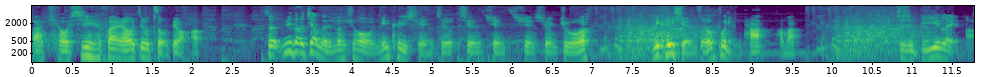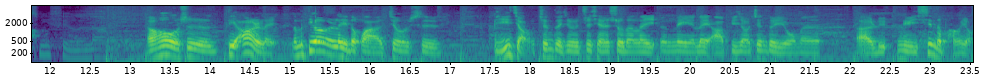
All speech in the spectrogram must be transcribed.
啊挑衅一番，然后就走掉啊。所以遇到这样的人的时候，你可以选择选选选选择，你可以选择不理他，好吗？这是第一类啊。然后是第二类，那么第二类的话就是比较针对，就是之前说的那那一类啊，比较针对于我们啊女女性的朋友，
